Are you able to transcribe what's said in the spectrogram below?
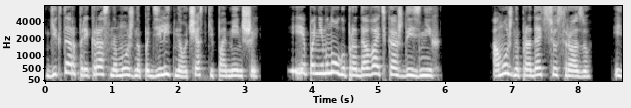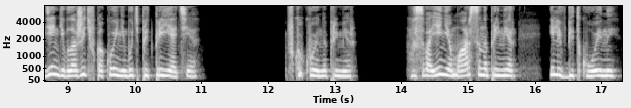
Гектар прекрасно можно поделить на участки поменьше и понемногу продавать каждый из них. А можно продать все сразу и деньги вложить в какое-нибудь предприятие. В какое, например? В освоение Марса, например, или в биткоины.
